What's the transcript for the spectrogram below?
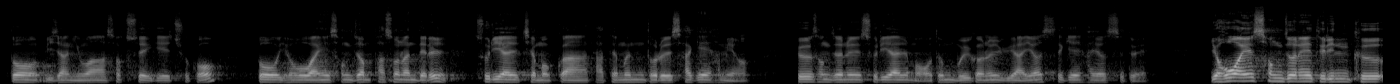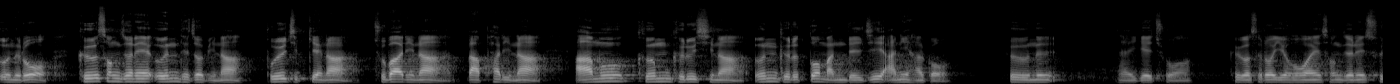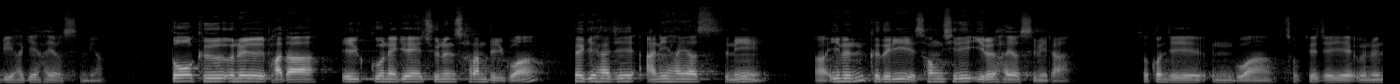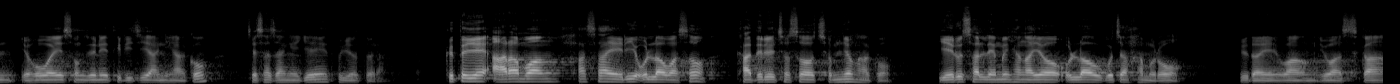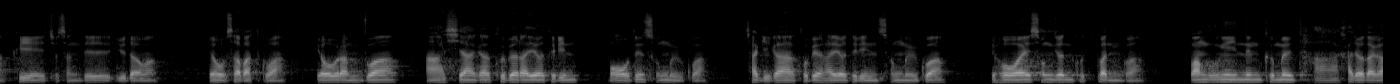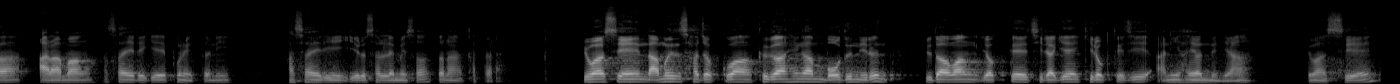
또 미장이와 석수에게 주고 또 여호와의 성전 파손한 데를 수리할 제목과 다듬은 돌을 사게 하며 그 성전을 수리할 모든 물건을 위하여 쓰게 하였으되 여호와의 성전에 드린 그 은으로 그 성전의 은 대접이나 불 집게나 주발이나 나팔이나 아무 금 그릇이나 은 그릇도 만들지 아니하고 그 은을 자에게 주어 그것으로 여호와의 성전을 수리하게 하였으며 또 그 은을 받아 일꾼에게 주는 사람들과 회개하지 아니하였으니 아, 이는 그들이 성실히 일을 하였음이라 속건제의 은과 속죄제의 은은 여호와의 성전에 드리지 아니하고 제사장에게 돌렸더라. 그때에 아람 왕 하사엘이 올라와서 가드를 쳐서 점령하고 예루살렘을 향하여 올라오고자 하므로 유다의 왕 요아스가 그의 조상들 유다 왕 여호사밧과 여호람과 아시아가 구별하여 드린 모든 성물과 자기가 구별하여 드린 성물과 여호와의 성전 곳관과 왕궁에 있는 금을 다 가져다가 아람 왕 하사엘에게 보냈더니 하사엘이 예루살렘에서 떠나갔더라. 요아스의 남은 사적과 그가 행한 모든 일은 유다 왕 역대 지략에 기록되지 아니하였느냐? 요아스의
